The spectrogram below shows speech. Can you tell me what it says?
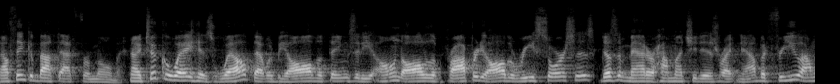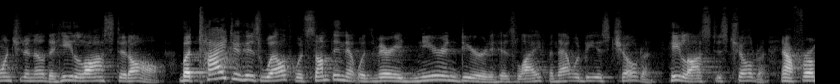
Now, think about that for a moment. Now, he took away his wealth. That would be all the things that he owned, all of the property, all the resources. Doesn't matter how much it is right now. But for you, I want you to know that he lost it all. But tied to his wealth was something that was very near and dear to his life, and that would be his children. He lost his children. Now, for a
